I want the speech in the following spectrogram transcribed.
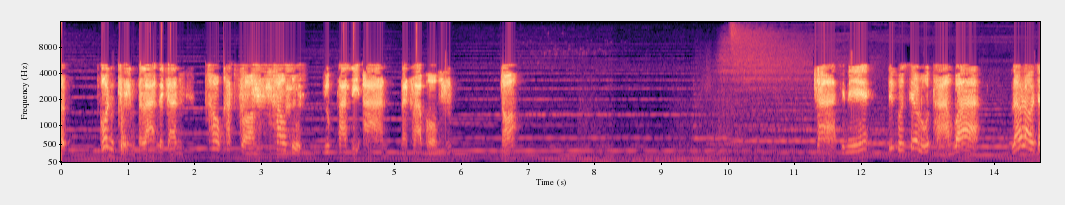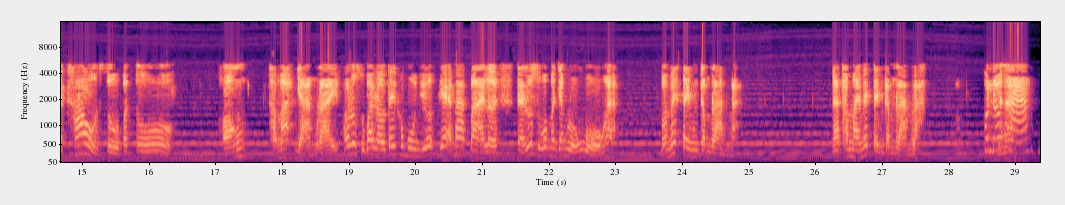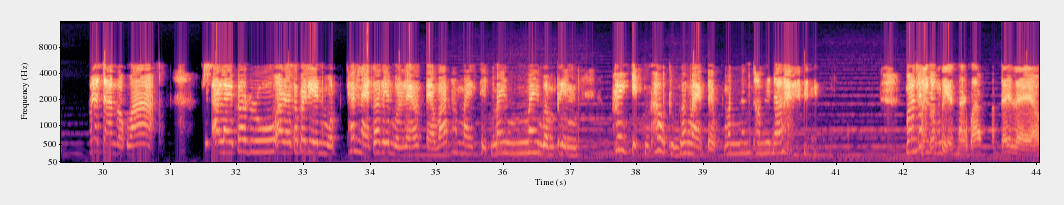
ก้นเข่งไปแล้วในการเข้าคัดกรองเข้าสู่ยุคพระศรีอานนะครับผมเนาะอ่ทีนี้ ที่คุณเซี่ยวรู้ถามว่า แล้วเราจะเข้าสู่ประตูของธรรมะอย่างไร เพราะรู้สึกว่าเราได้ข้อมูลเยอะแยะมากมายเลย แต่รู้สึกว่ามันยังหลงโหงอะ มันไม่เต็มกำลังอะ นะทำไมไม่เต็มกำลังล่ะ คุณนกนะคะฮะพระอาจารย์บอกว่า อะไรก็รู้อะไรก็ไปเรียนหมดท่านไหนก็เรียนหมดแล้ว แต่ว่าทำไมจิตไม่ไม่บำเพ็ญให้จิตเข้าถึงข้างในแต่มันนั้นทำไม่ได้ มันแล้วก็เปลี่ยนหม่ว่าทำได้แล้ว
